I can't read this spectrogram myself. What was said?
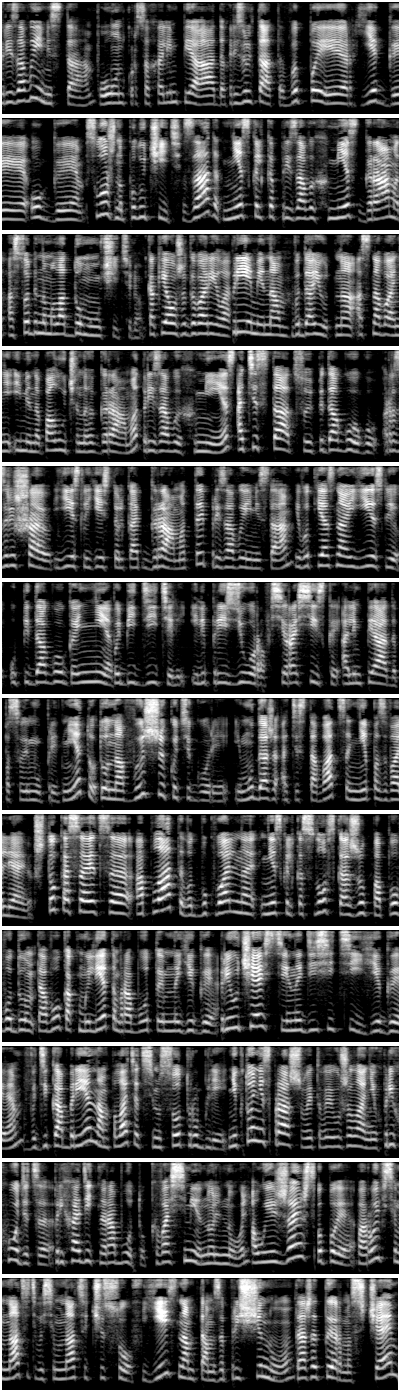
Призовые места в конкурсах, олимпиадах, результаты ВПР, ЕГЭ, ОГЭ. Сложно получить за год несколько призовых мест, грамот, особенно молодому учителю. Как я уже говорила, премии нам выдают на основании именно полученных грамот, призовых мест. Аттестацию педагогу разрешают, если есть только грамоты, призовые места. И вот я знаю, если у педагога нет победителей или призеров Всероссийской Олимпиады по своему предмету, то на высшую категорию ему даже аттестоваться не позволяют. Что касается оплаты, вот буквально несколько слов скажу по поводу того, как мы летом работаем на ЕГЭ. При участии на 10 ЕГЭ в декабре нам платят 700 рублей. Никто не спрашивает твоего желания. Приходится приходить на работу к 8.00, а уезжаешь с ПП порой в 17-18 часов. Есть нам там запрещено. Даже термос с чаем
